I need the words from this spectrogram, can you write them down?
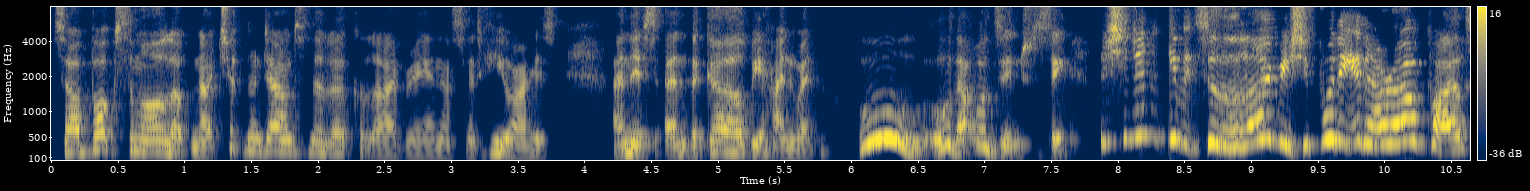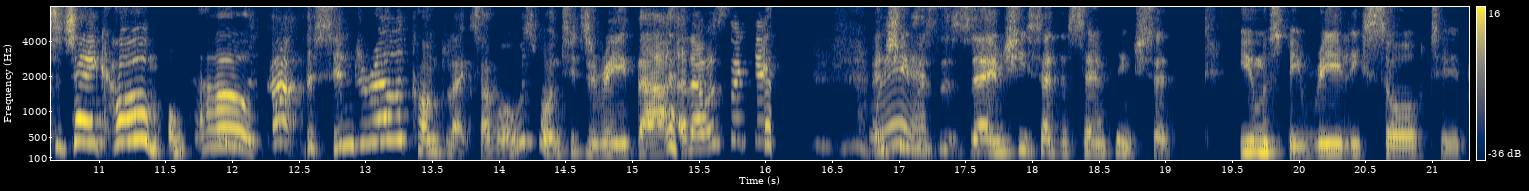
So I boxed them all up and I took them down to the local library and I said, here are his, and this, and the girl behind went, ooh, oh, that one's interesting. But she didn't give it to the library. She put it in her own pile to take home. Oh, oh. that the Cinderella complex. I've always wanted to read that. And I was thinking, and she was the same. She said the same thing. She said, you must be really sorted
